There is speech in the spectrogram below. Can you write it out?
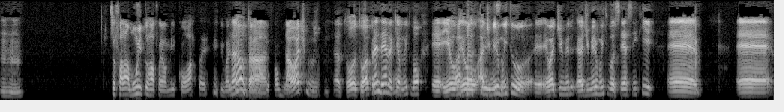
Uhum. Se eu falar muito, Rafael, me corta e vai Não, tá, por favor. tá ótimo. Eu tô, tô aprendendo aqui, é, é muito bom. É, eu eu admiro muito, é, eu admiro, eu admiro muito você, assim que é, é,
